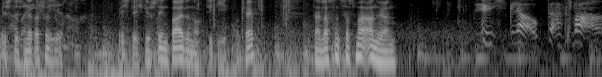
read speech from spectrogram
Richtig, netter Versuch. Richtig, wir stehen beide noch, Digi. Okay? Dann lass uns das mal anhören. Ich glaube, das war's.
